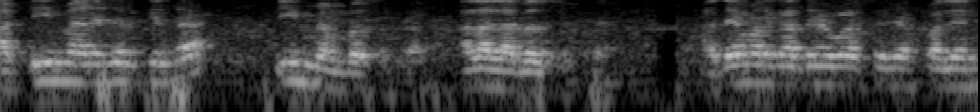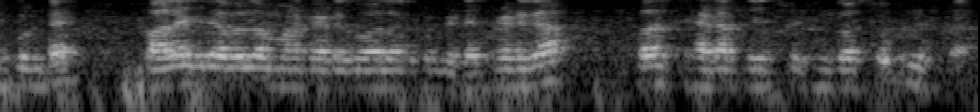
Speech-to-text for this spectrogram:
ఆ టీమ్ మేనేజర్ కింద టీమ్ మెంబర్స్ ఉంటారు. అలా లెవెల్స్ ఉంటాయి. అదే మనకు అదే భాష చెప్పాలి అనుకుంటే కాలేజ్ లెవెల్లో మాట్లాడుకోవాలనుకుంటే డెఫినెట్గా ఫస్ట్ హెడ్ ఆఫ్ ఇన్స్టిట్యూషన్కి వస్తూ ప్రిన్సిపల్.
